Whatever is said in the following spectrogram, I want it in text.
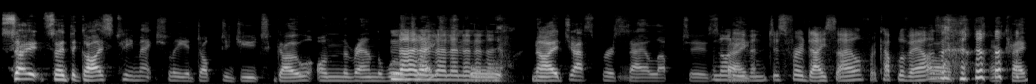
So, so the guys' team actually adopted you to go on the round the world no, race? No, no, no, no, no, no, no. just for a sail up to Spain. Not even, just for a day sail for a couple of hours. Oh, okay.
